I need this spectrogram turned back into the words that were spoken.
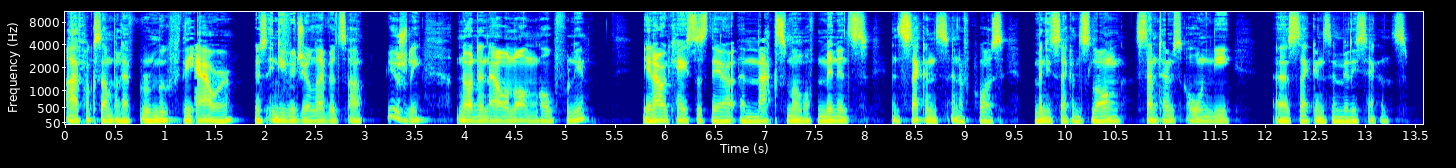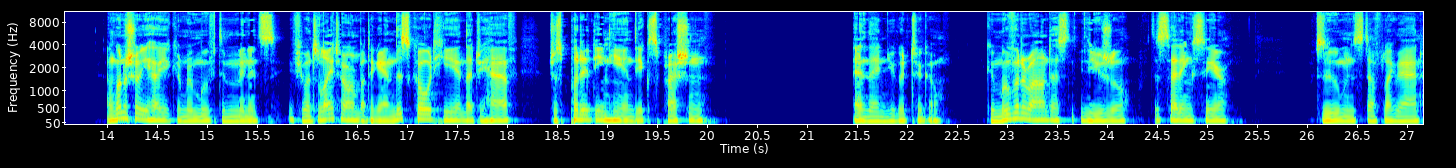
I, for example, have removed the hour because individual levels are usually not an hour long, hopefully. In our cases, they are a maximum of minutes and seconds, and of course, milliseconds long, sometimes only uh, seconds and milliseconds. I'm going to show you how you can remove the minutes if you want to later on, but again, this code here that you have, just put it in here in the expression and then you're good to go. You can move it around as usual with the settings here, zoom and stuff like that,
